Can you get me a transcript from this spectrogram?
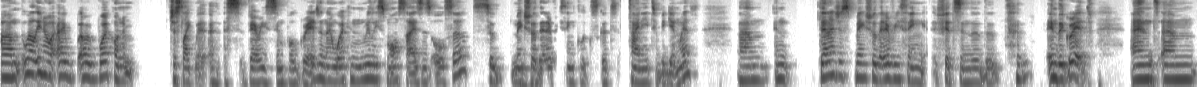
um, well, you know, I, I work on just like a, a, very simple grid, and I work in really small sizes also to make sure mm-hmm. that everything looks good, tiny to begin with. Um, and then I just make sure that everything fits in the, the in the grid, and um,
